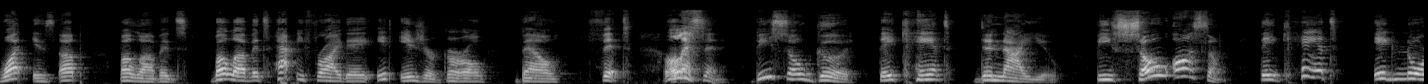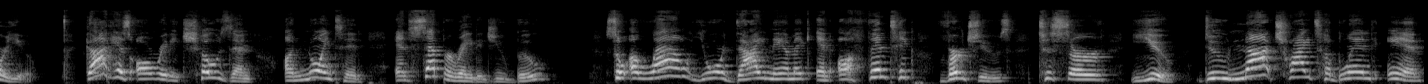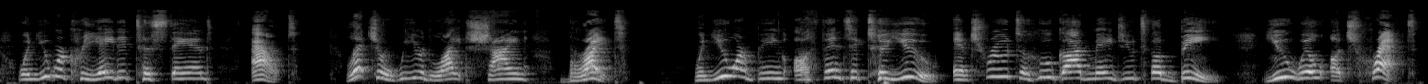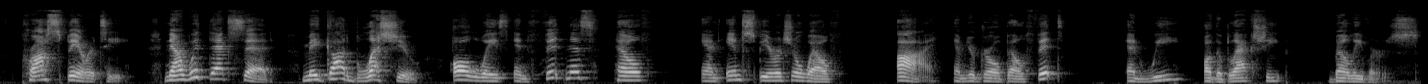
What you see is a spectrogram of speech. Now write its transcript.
What is up, beloveds? Beloveds, happy Friday. It is your girl, Bell Fit. Listen, be so good, they can't deny you. Be so awesome, they can't ignore you. God has already chosen, anointed, and separated you, boo. So allow your dynamic and authentic virtues to serve you. Do not try to blend in when you were created to stand out. Let your weird light shine bright. When you are being authentic to you and true to who God made you to be, you will attract prosperity. Now, with that said, may God bless you always in fitness, health, and in spiritual wealth. I am your girl, Bell Fit, and we are the Black Sheep Believers.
